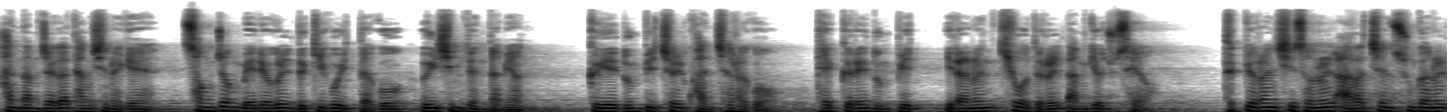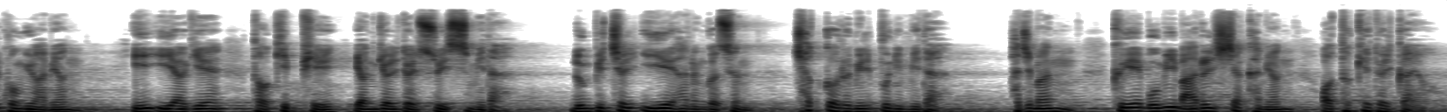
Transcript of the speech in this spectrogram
한 남자가 당신에게 성적 매력을 느끼고 있다고 의심된다면 그의 눈빛을 관찰하고 댓글에 눈빛이라는 키워드를 남겨주세요. 특별한 시선을 알아챈 순간을 공유하면 이 이야기에 더 깊이 연결될 수 있습니다. 눈빛을 이해하는 것은 첫걸음일 뿐입니다. 하지만 그의 몸이 말을 시작하면 어떻게 될까요?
